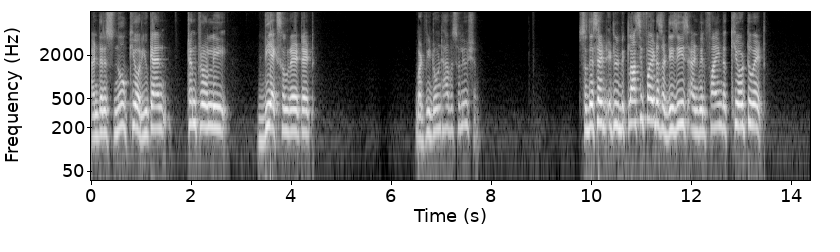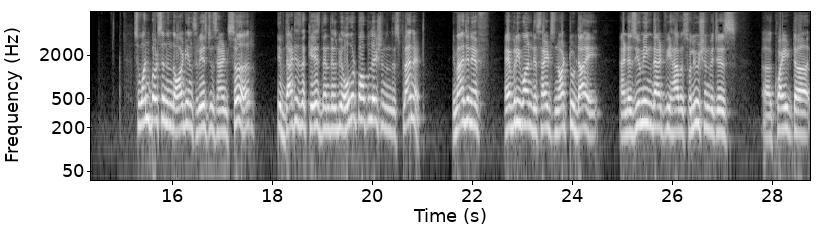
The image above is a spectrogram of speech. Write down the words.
and there is no cure. You can temporarily deaccelerate it, but we don't have a solution. So they said it will be classified as a disease and we'll find a cure to it. So one person in the audience raised his hand, Sir, if that is the case, then there'll be overpopulation in this planet. Imagine if everyone decides not to die, and assuming that we have a solution which is uh, quite uh,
